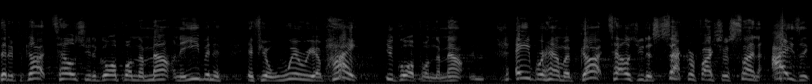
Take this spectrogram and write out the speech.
That if God tells you to go up on the mountain, even if, if you're weary of height, you go up on the mountain. Abraham, if God tells you to sacrifice your son Isaac,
